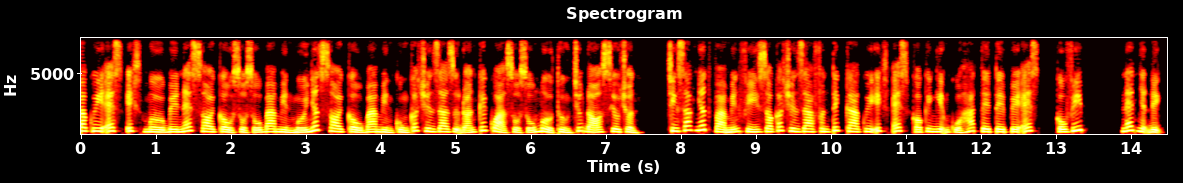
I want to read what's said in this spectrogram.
KQSXMB soi cầu sổ số 3 miền mới nhất soi cầu 3 miền cùng các chuyên gia dự đoán kết quả sổ số mở thưởng trước đó siêu chuẩn, chính xác nhất và miễn phí do các chuyên gia phân tích KQXS có kinh nghiệm của HTTPS, cấu VIP. Net nhận định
